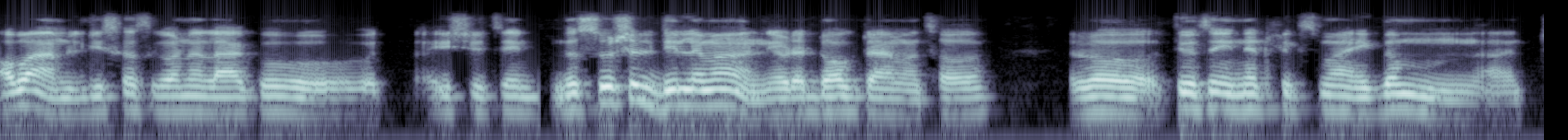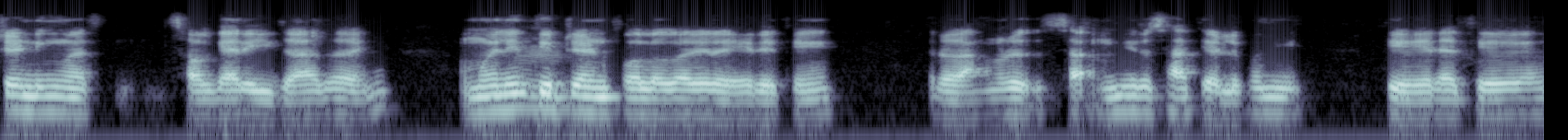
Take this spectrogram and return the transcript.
अब हामीले डिस्कस गर्न लागेको इस्यु चाहिँ द सोसियल डिलेमा भन्ने एउटा डग ड्रामा छ र त्यो चाहिँ नेटफ्लिक्समा एकदम ट्रेन्डिङमा छ क्यारे हिजो आज होइन। मैले पनि त्यो ट्रेन्ड फलो गरेर हेरेको थिएँ र हाम्रो सा मेरो साथीहरूले पनि त्यो हेरेको थियो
